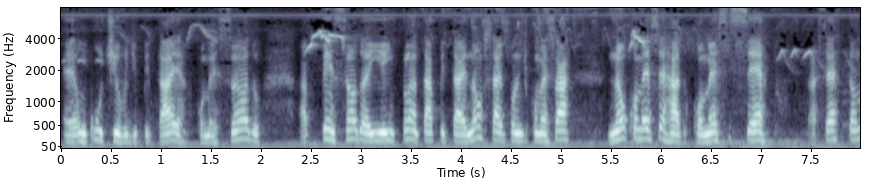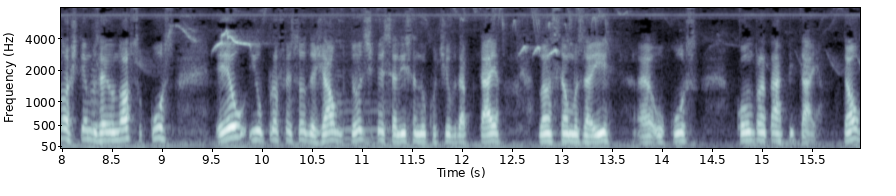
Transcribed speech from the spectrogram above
é, um cultivo de pitaia, começando, a, pensando aí em plantar pitaia, não sabe por onde começar, não comece errado, comece certo, tá certo? Então nós temos aí o nosso curso, eu e o professor Dejalmo, dois especialistas no cultivo da pitaia, lançamos aí é, o curso Como Plantar Pitaia. Então,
